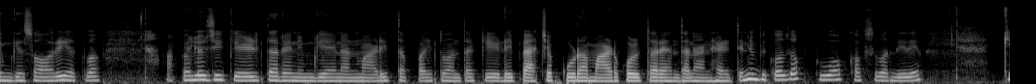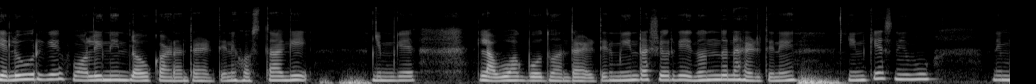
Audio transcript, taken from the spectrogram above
ನಿಮಗೆ ಸಾರಿ ಅಥವಾ ಅಪಾಲಜಿ ಕೇಳ್ತಾರೆ ನಿಮಗೆ, ನಾನು ಮಾಡಿದ ತಪ್ಪಾಯಿತು ಅಂತ ಕೇಳಿ ಪ್ಯಾಚಪ್ ಕೂಡ ಮಾಡ್ಕೊಳ್ತಾರೆ ಅಂತ ನಾನು ಹೇಳ್ತೀನಿ. Because of two of cups ಬಂದಿದೆ. ಕೆಲವ್ರಿಗೆ ವಾಲಿನಿನ್ ಲವ್ ಕಾರ್ಡ್ ಅಂತ ಹೇಳ್ತೀನಿ. ಹೊಸದಾಗಿ ನಿಮಗೆ ಲವ್ ಆಗ್ಬೋದು ಅಂತ ಹೇಳ್ತೀನಿ. ಮೀನ್ ರಾಶಿಯವ್ರಿಗೆ ಇದೊಂದನ್ನು ಹೇಳ್ತೀನಿ. ಇನ್ ಕೇಸ್ ನೀವು ನಿಮ್ಮ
